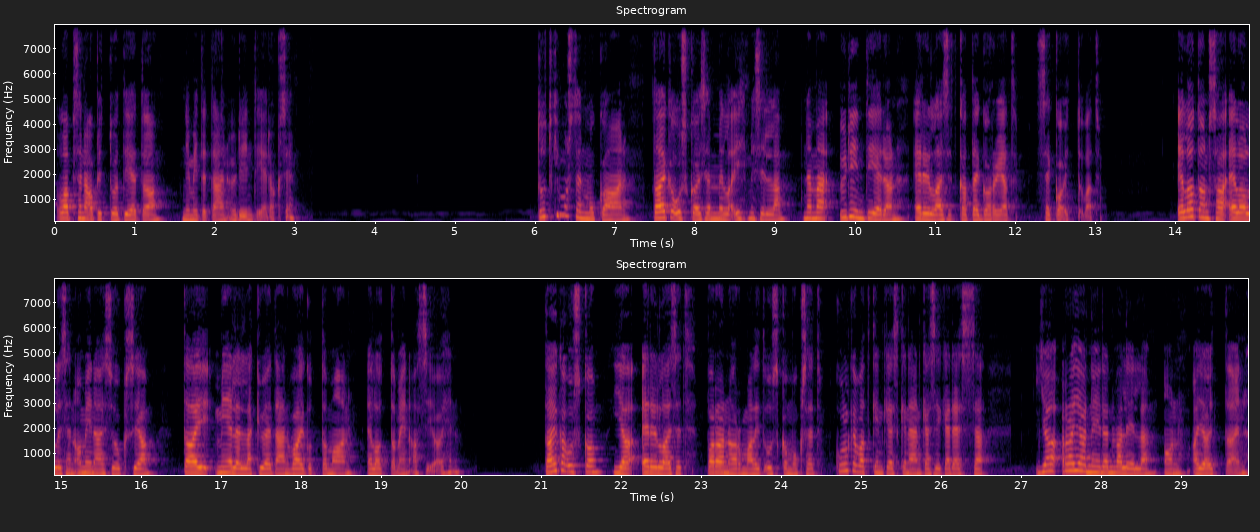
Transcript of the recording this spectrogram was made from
lapsena opittua tietoa nimitetään ydintiedoksi. Tutkimusten mukaan taikauskoisemmilla ihmisillä nämä ydintiedon erilaiset kategoriat sekoittuvat. Eloton saa elollisen ominaisuuksia tai mielellä kyetään vaikuttamaan elottomiin asioihin. Taikausko ja erilaiset paranormaalit uskomukset kulkevatkin keskenään käsikädessä, ja raja niiden välillä on ajoittain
